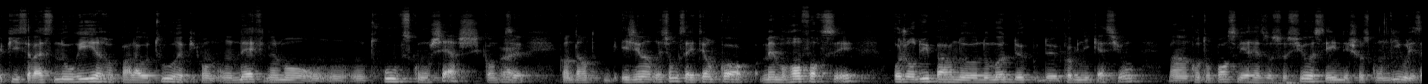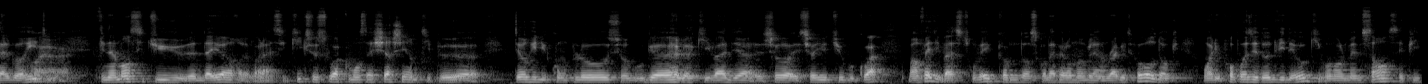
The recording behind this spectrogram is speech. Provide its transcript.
et puis ça va se nourrir par là autour, et puis quand on est finalement, on, trouve ce qu'on cherche. Quand, euh, quand et j'ai l'impression que ça a été encore même renforcé aujourd'hui par nos, nos modes de, de communication. Ben, quand on pense les réseaux sociaux, c'est une des choses qu'on dit, ou les algorithmes finalement, si tu, d'ailleurs, euh, voilà, si qui que ce soit commence à chercher un petit peu euh, théorie du complot sur Google, qui va dire sur, sur YouTube ou quoi, bah en fait, il va se trouver comme dans ce qu'on appelle en anglais un rabbit hole. Donc, on va lui proposer d'autres vidéos qui vont dans le même sens, et puis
